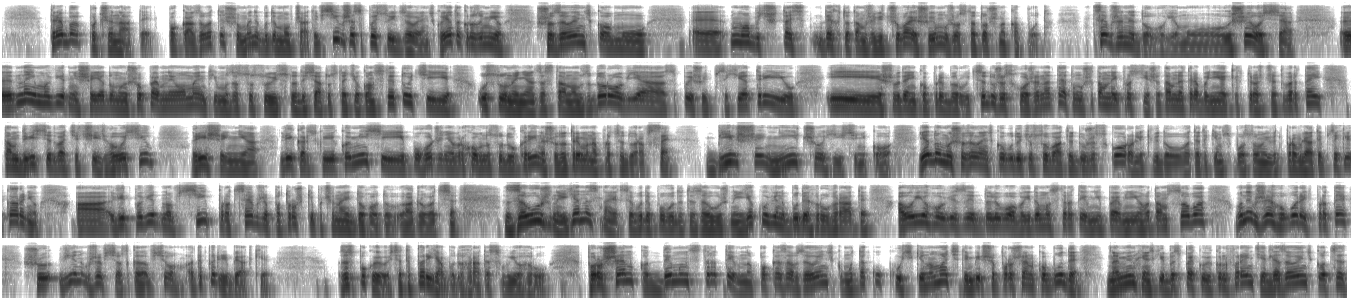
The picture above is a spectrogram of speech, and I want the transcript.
Треба починати показувати, що ми не будемо мовчати. Всі вже списують Зеленського. Я так розумію, що Зеленському, е, ну, мабуть, хтось дехто там вже відчуває, що йому вже остаточно капут. Це вже недовго йому лишилося. Е, Найімовірніше, я думаю, що в певний момент йому застосують 110 статтю Конституції, усунення за станом здоров'я, спишуть психіатрію і швиденько приберуть. Це дуже схоже на те, тому що там найпростіше, там не треба ніяких трьох четвертей, там 226 голосів, рішення лікарської комісії, погодження Верховного суду України, що дотримана процедура. Все більше нічогісінького. Я думаю, що Зеленського будуть усувати дуже скоро, ліквідовувати таким способом і відправляти психлікарню. А відповідно, всі про це вже потрошки починають догадуватися. Заужний, я не знаю, як це буде поводити Заужний, яку він буде гру грати, але його візит до Львова і демонстративні певні його там слова, вони вже говорять про те, що він вже все сказав. Все, а тепер, ребятки. Заспокоїлися, тепер я буду грати свою гру. Порошенко демонстративно показав Зеленському таку кузькіну мать, тим більше Порошенко буде на Мюнхенській безпековій конференції. Для Зеленського це,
